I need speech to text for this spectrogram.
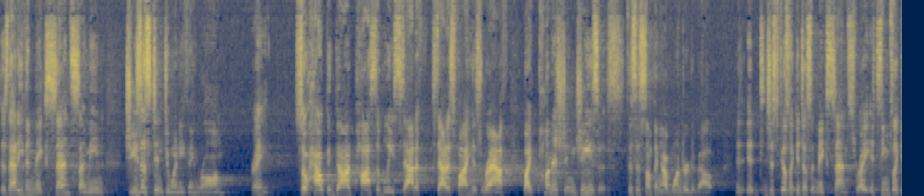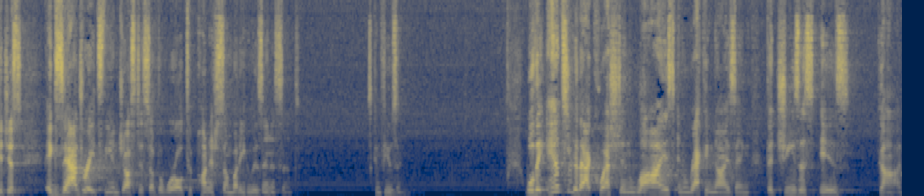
Does that even make sense? I mean, Jesus didn't do anything wrong, right? So, how could God possibly satisfy his wrath by punishing Jesus? This is something I've wondered about. It, it, just feels like it doesn't make sense, right? It seems like it just exaggerates the injustice of the world to punish somebody who is innocent. It's confusing. Well, the answer to that question lies in recognizing that Jesus is God.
